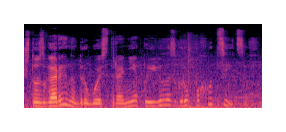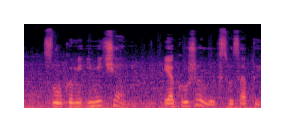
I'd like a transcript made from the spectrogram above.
что с горы на другой стороне появилась группа хуцийцев с луками и мечами и окружила их с высоты.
